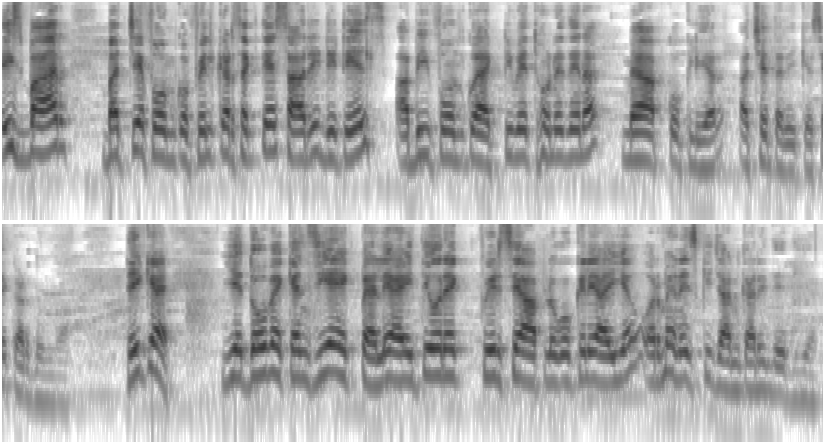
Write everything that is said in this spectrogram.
इस बार बच्चे फॉर्म को फिल कर सकते हैं। सारी डिटेल्स अभी फॉर्म को एक्टिवेट होने देना। मैं आपको क्लियर अच्छे तरीके से कर दूँगा। ठीक है? ये दो वैकेंसी है। एक पहले आई थी और एक फिर से आप लोगों के लिए आई है और मैंने इसकी जानकारी दे दी है।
